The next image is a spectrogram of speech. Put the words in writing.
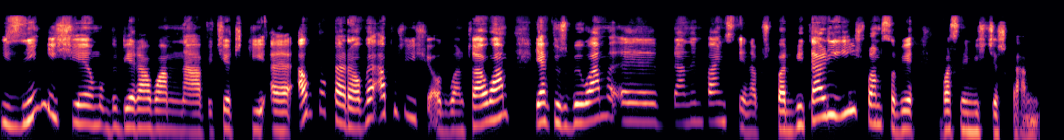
i z nimi się wybierałam na wycieczki e, autokarowe, a później się odłączałam, jak już byłam e, w danym państwie, na przykład w Italii i szłam sobie własnymi ścieżkami.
